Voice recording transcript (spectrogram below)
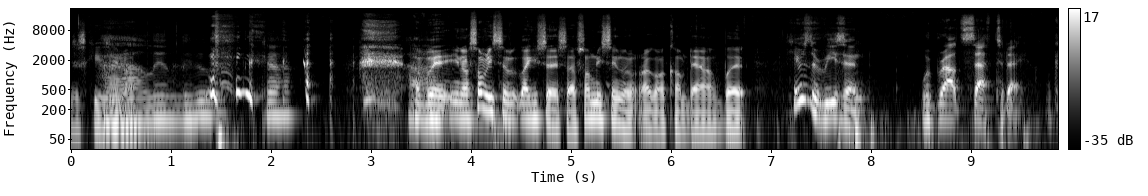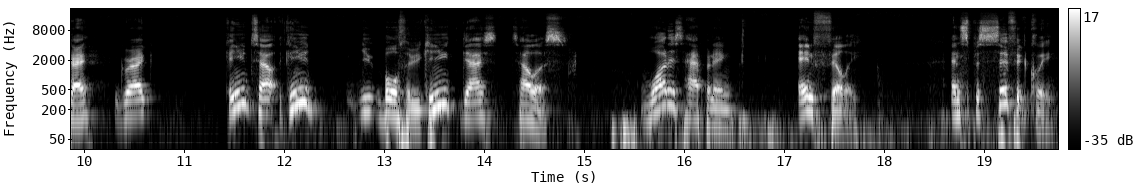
just keeps, you know. hallelujah. Uh, but you know, some of these, teams- like you said, stuff. Some of these things are going to come down. But Here's the reason we brought Seth today. Okay, Greg, can you tell? Can you, you both of you, can you guys tell us what is happening in Philly, and specifically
